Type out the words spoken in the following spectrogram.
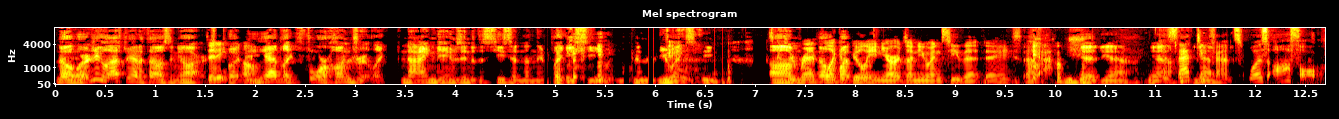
No, Reggie Gallaspy had a thousand yards, he? but oh. he had like four hundred, like nine games into the season, and they played ECU and UNC. Um, he ran no, for like but, a billion yards on UNC that day. So. Yeah, he did. Yeah, yeah. Because that yeah. defense was awful.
